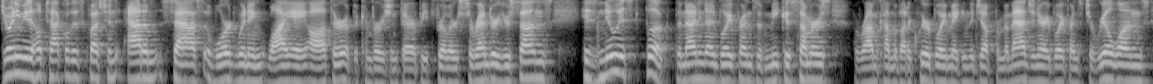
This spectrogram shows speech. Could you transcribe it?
Joining me to help tackle this question, Adam Sass, award winning YA author of the conversion therapy thriller Surrender Your Sons. His newest book, The 99 Boyfriends of Micah Summers, a rom com about a queer boy making the jump from imaginary boyfriends to real ones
